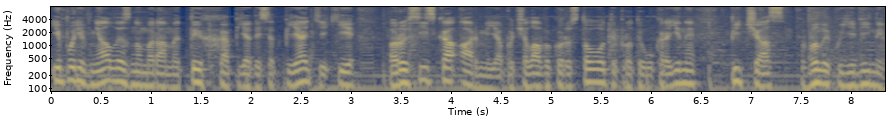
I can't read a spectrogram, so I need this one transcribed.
і порівняли з номерами тих Х-55, які російська армія почала використовувати проти України під час Великої війни.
